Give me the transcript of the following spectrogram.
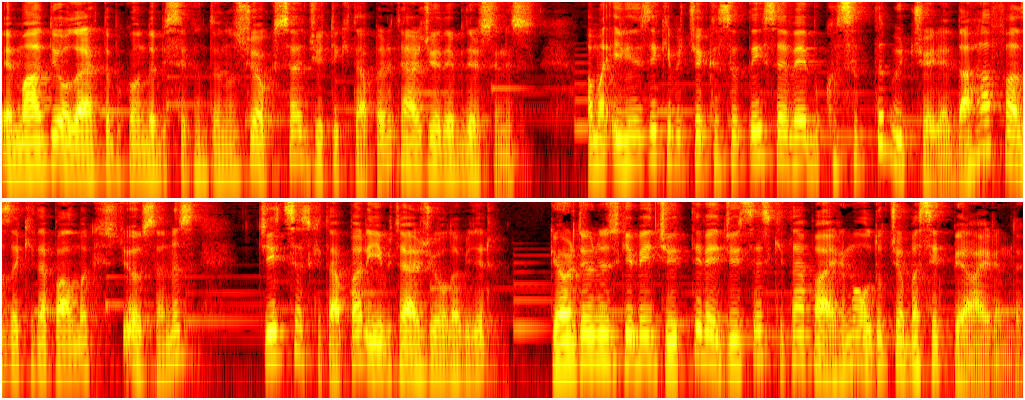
ve maddi olarak da bu konuda bir sıkıntınız yoksa ciddi kitapları tercih edebilirsiniz. Ama elinizdeki bütçe kısıtlıysa ve bu kısıtlı bütçeyle daha fazla kitap almak istiyorsanız ciltsiz kitaplar iyi bir tercih olabilir. Gördüğünüz gibi ciddi ve ciltsiz kitap ayrımı oldukça basit bir ayrımdı.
